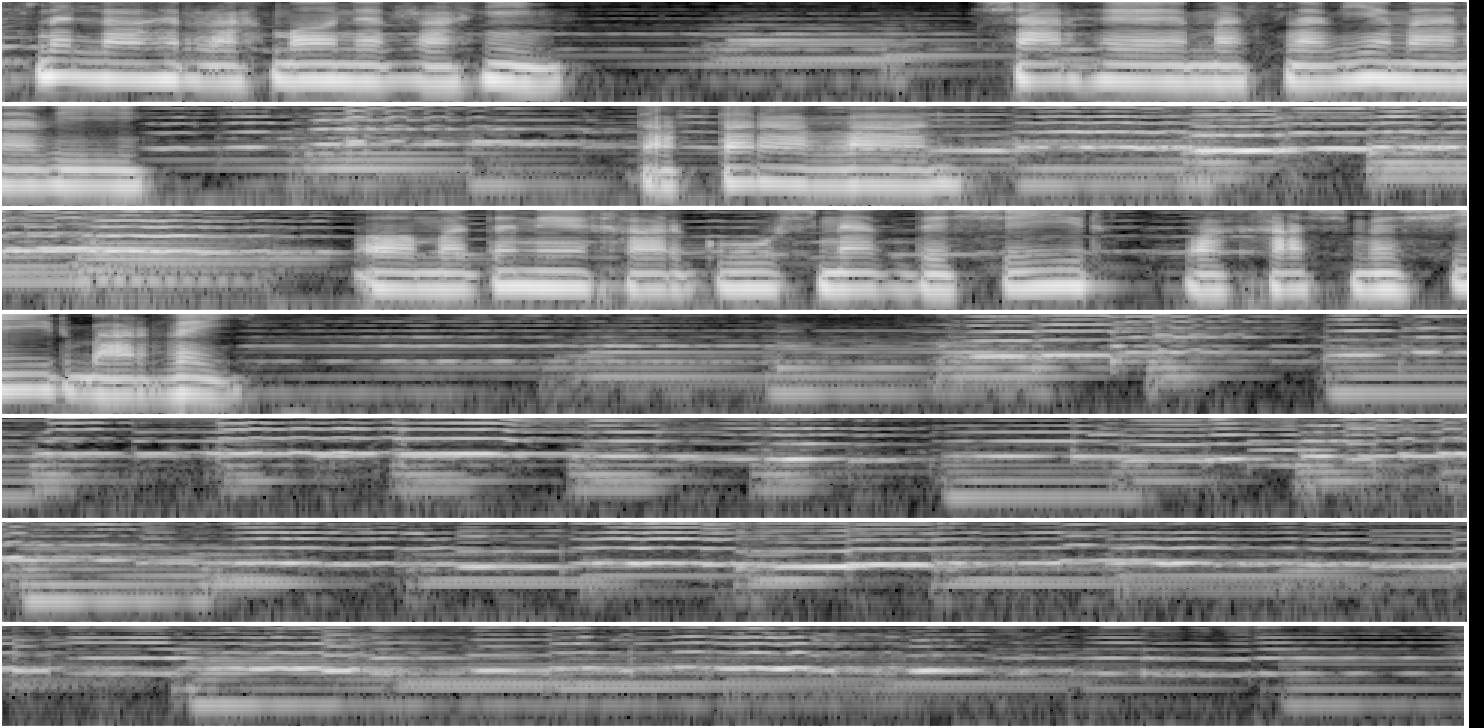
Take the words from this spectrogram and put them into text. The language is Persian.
بسم الله الرحمن الرحیم. شرح مصنوی معنوی. دفتر اول. آمدن خرگوش نزد شیر و خشم شیر بر وی.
